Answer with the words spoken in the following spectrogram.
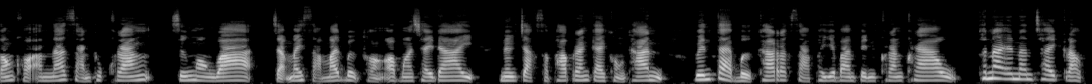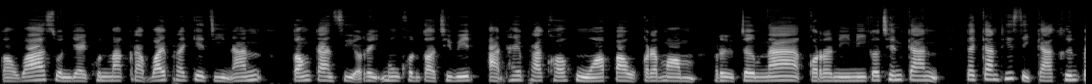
ต้องขออำนาจศาลทุกครั้ง ซึ่งมองว่าจะไม่สามารถเบิกถอนออกมาใช้ได้ เนื่องจากสภาพร่างกายของท่าน เว้นแต่เบิกค่ารักษาพยาบาลเป็นครั้งคราว ทนายอนันต์ชัยกล่าวต่อว่าส่วนใหญ่คนมากราบไหว้พระเกจินั้น ต้องการสิริมงคลต่อชีวิต อาจให้พระคอหัวเป่ากระหม่อม หรือเจิมหน้ากรณีนี้ก็เช่นกัน แต่การที่สีกาขึ้นไป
